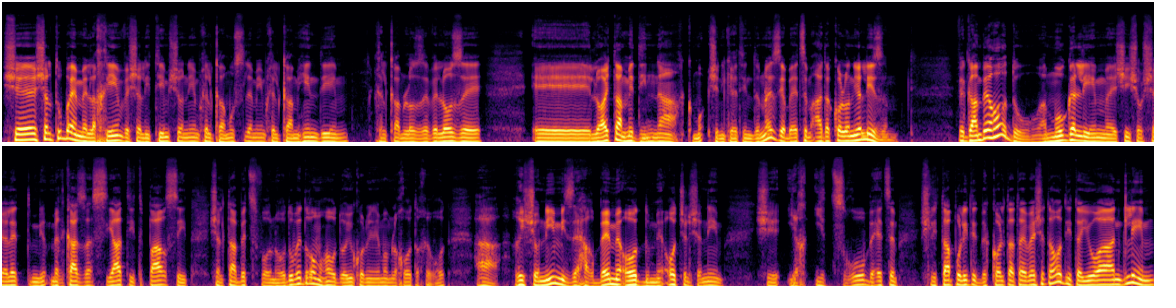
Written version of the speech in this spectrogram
ששלטו בהם מלכים ושליטים שונים, חלקם מוסלמים, חלקם הינדים, חלקם לא זה ולא זה. אה, לא הייתה מדינה כמו, שנקראת אינדונזיה בעצם עד הקולוניאליזם. וגם בהודו, המוגלים, אה, שהיא שושלת מרכז אסייתית, פרסית, שלטה בצפון הודו, בדרום הודו היו כל מיני ממלכות אחרות. הראשונים מזה הרבה מאוד, מאות של שנים, שיצרו בעצם שליטה פוליטית בכל תת-היבשת ההודית, היו האנגלים,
